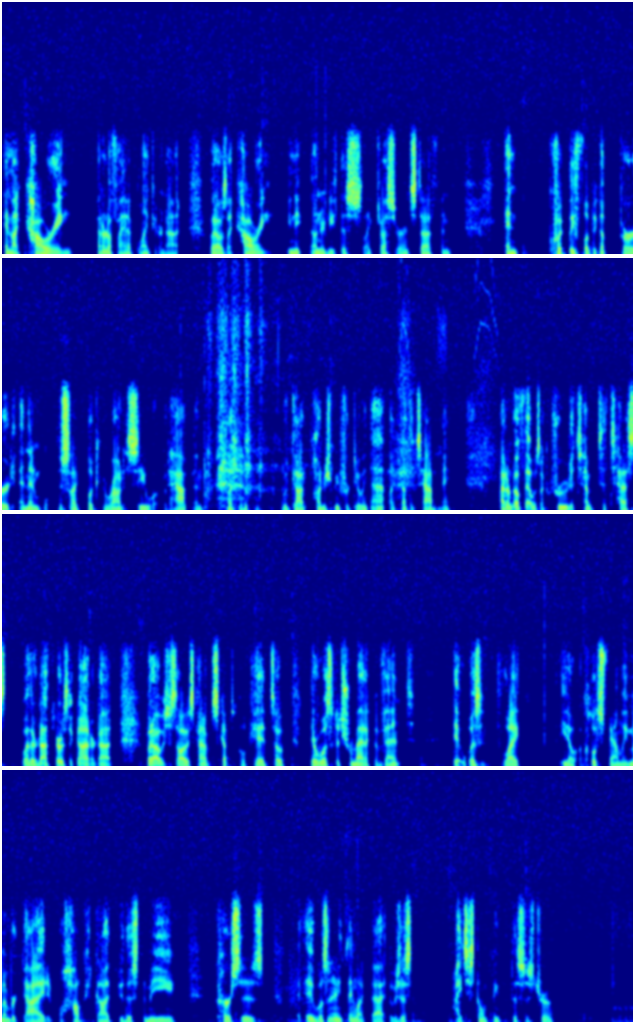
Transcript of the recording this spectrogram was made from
and like cowering. I don't know if I had a blanket or not, but I was like cowering underneath this like dresser and stuff, and and quickly flipping up the bird, and then just like looking around to see what would happen. Like, would, would God punish me for doing that? Like nothing's mm-hmm. happening. I don't know if that was a crude attempt to test whether or not there was a God or not, but I was just always kind of a skeptical kid. So there wasn't a traumatic event. It wasn't like, you know, a close family member died and well, how could God do this to me? Curses. It wasn't anything like that. It was just, I just don't think that this is true.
